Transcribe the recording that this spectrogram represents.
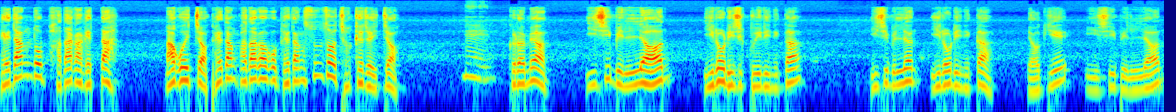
배당도 받아가겠다. 라고 했죠. 배당 받아가고 배당 순서 적혀져 있죠. 네. 그러면 21년 1월 29일이니까 21년 1월이니까 여기에 21년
